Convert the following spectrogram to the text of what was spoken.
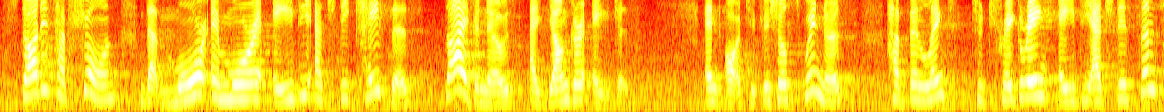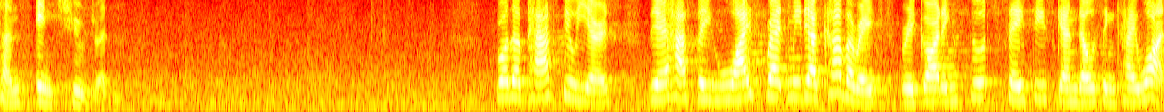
Studies have shown that more and more ADHD cases diagnosed at younger ages, and artificial sweeteners have been linked to triggering ADHD symptoms in children. For the past few years, there has been widespread media coverage regarding food safety scandals in Taiwan,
